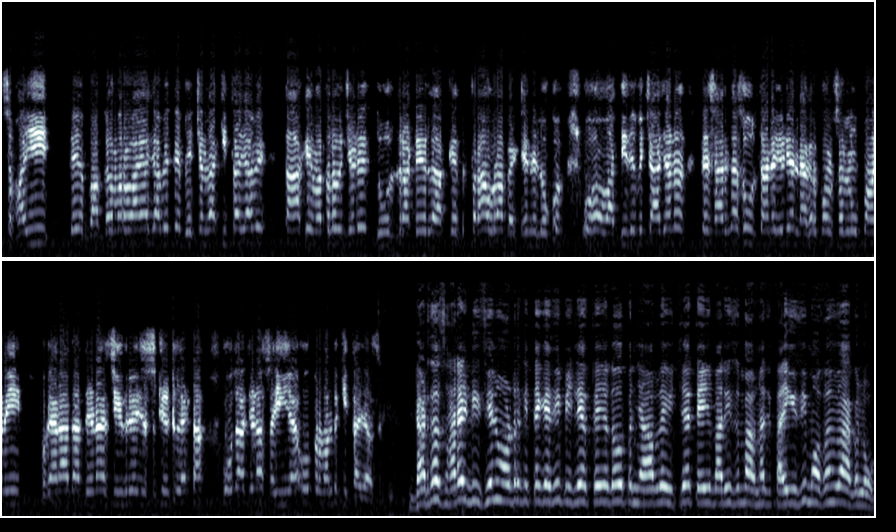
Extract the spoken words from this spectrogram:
ਸਫ਼ਾਈ ਤੇ ਬਾਗਲ ਮਰਵਾਇਆ ਜਾਵੇ ਤੇ ਵੇਚਣ ਦਾ ਕੀਤਾ ਜਾਵੇ, ਤਾਂ ਕਿ ਮਤਲਬ ਜਿਹੜੇ ਦੂਰ ਦਰਾਡੇ ਇਲਾਕੇ ਪਰਾਂ ਉਰਾਂ ਬੈਠੇ ਨੇ ਲੋਕ, ਉਹ ਆਬਾਦੀ ਦੇ ਵਿੱਚ ਆ ਜਾਣ ਤੇ ਸਾਰੀਆਂ ਸਹੂਲਤਾਂ ਨੇ ਜਿਹੜੀਆਂ ਨਗਰ ਕੌਂਸਲ ਨੂੰ ਪਾਣੀ ਵਗੈਰਾ ਦਾ ਦੇਣਾ, ਸੀਵਰੇਜ, ਸਟਰੀਟ ਲਾਈਟਾਂ, ਉਹਦਾ ਜਿਹੜਾ ਸਹੀ ਹੈ, ਉਹ ਪ੍ਰਬੰਧ ਕੀਤਾ ਜਾ ਸਕੇ। ਡਾਕਟਰ ਸਾਹਿਬ, ਸਾਰੇ ਡੀਸੀ ਨੂੰ ਆਰਡਰ ਕੀਤੇ ਗਏ ਸੀ। ਪਿਛਲੇ ਹਫ਼ਤੇ ਜਦੋਂ ਪੰਜਾਬ ਦੇ ਵਿੱਚ ਤੇਜ਼ ਬਾਰਿਸ਼ ਸੰਭਾਵਨਾ ਜਤਾਈ ਗਈ ਸੀ, ਮੌਸਮ ਵਿਭਾਗ ਵੱਲੋਂ।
